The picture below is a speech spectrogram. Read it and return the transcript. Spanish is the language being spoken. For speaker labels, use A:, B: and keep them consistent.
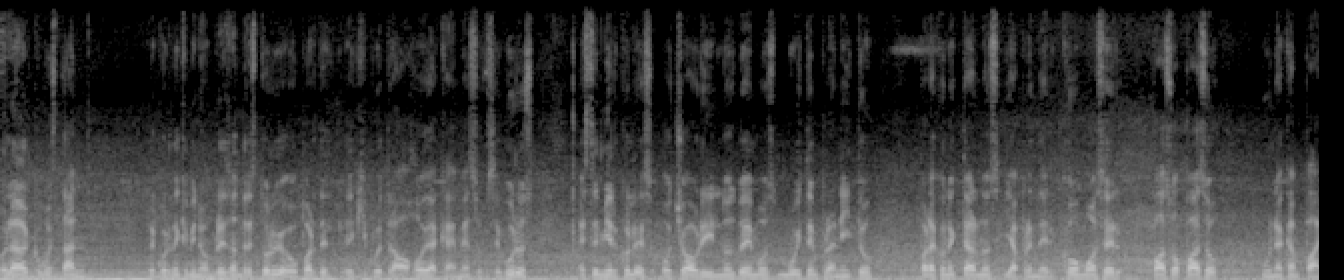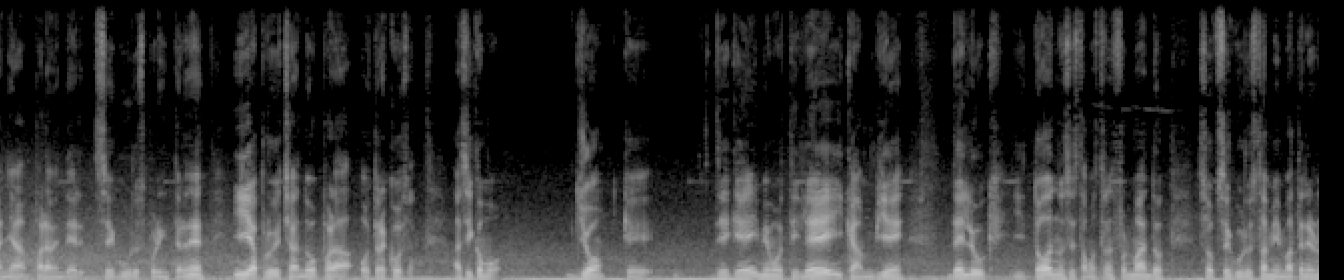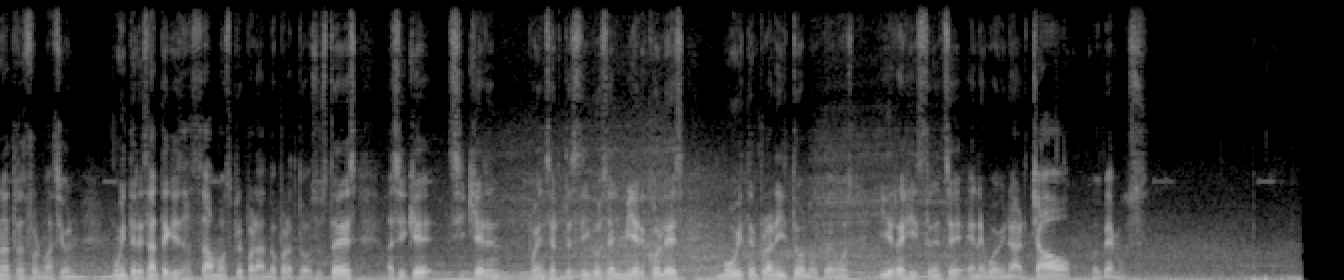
A: Hola, ¿cómo están? Recuerden que mi nombre es Andrés Toro y hago parte del equipo de trabajo de Academia Seguros. Este miércoles 8 de abril nos vemos muy tempranito para conectarnos y aprender cómo hacer paso a paso una campaña para vender seguros por internet y aprovechando para otra cosa. Así como yo que llegué y me motilé y cambié de look y todos nos estamos transformando, Subseguros también va a tener una transformación muy interesante que ya estamos preparando para todos ustedes. Así que si quieren pueden ser testigos el miércoles muy tempranito. Nos vemos y regístrense en el webinar. Chao, nos vemos.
